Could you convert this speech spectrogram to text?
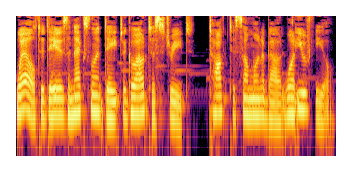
Well today is an excellent day to go out to street, talk to someone about what you feel.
